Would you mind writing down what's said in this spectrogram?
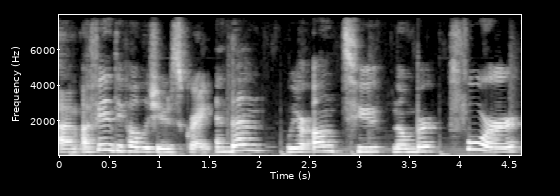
um, Affinity Publisher is great. And then we are on to number four,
